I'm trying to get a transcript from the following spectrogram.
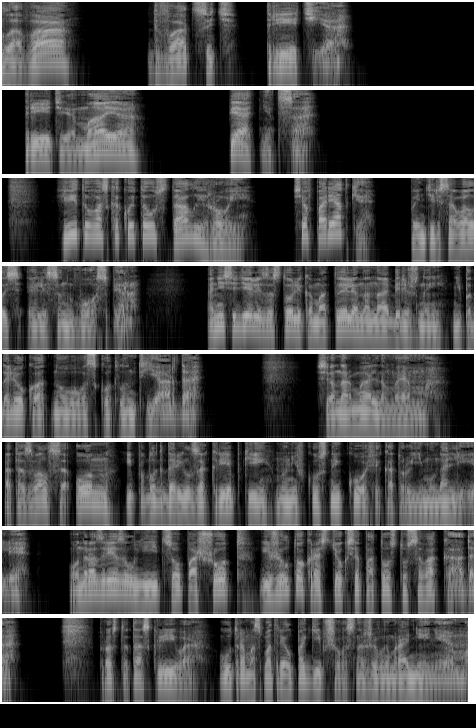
Глава двадцать третья. Третье мая. Пятница. «Вид у вас какой-то усталый, Рой. Все в порядке?» — поинтересовалась Элисон Воспер. Они сидели за столиком отеля на набережной, неподалеку от нового Скотланд-Ярда. «Все нормально, мэм», — отозвался он и поблагодарил за крепкий, но невкусный кофе, который ему налили. Он разрезал яйцо пашот, и желток растекся по тосту с авокадо. Просто тоскливо. Утром осмотрел погибшего с ножевым ранением.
